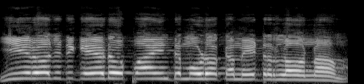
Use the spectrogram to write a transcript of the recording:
ఈ రోజుటికి ఏడు పాయింట్ మూడు ఒక మీటర్లో ఉన్నాం.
